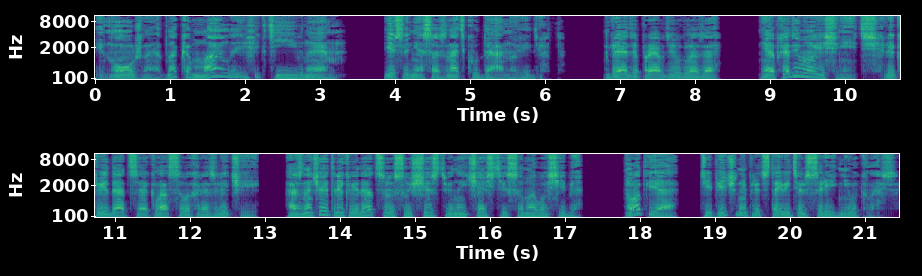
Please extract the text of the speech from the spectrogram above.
и нужное, однако малоэффективное, если не осознать, куда оно ведет. Глядя правде в глаза, необходимо уяснить, ликвидация классовых различий означает ликвидацию существенной части самого себя. Вот я, типичный представитель среднего класса.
